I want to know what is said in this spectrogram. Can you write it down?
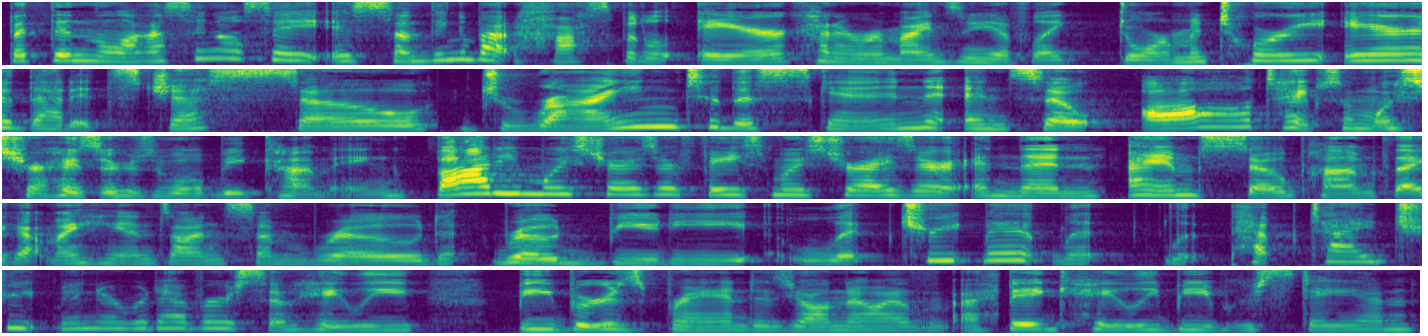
But then the last thing I'll say is something about hospital air kind of reminds me of like dormitory air that it's just so drying to the skin. And so all types of moisturizers will be coming body moisturizer, face moisturizer. And then I am so pumped that I got my hands on some Rhode, Rhode Beauty lip treatment, lip peptide treatment or whatever. So Hailey Bieber's brand, as y'all know, I'm a big Hailey Bieber stan.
